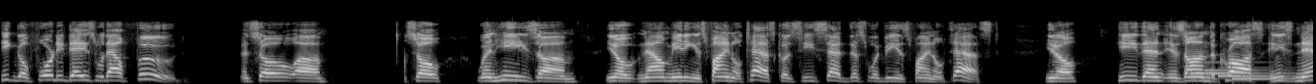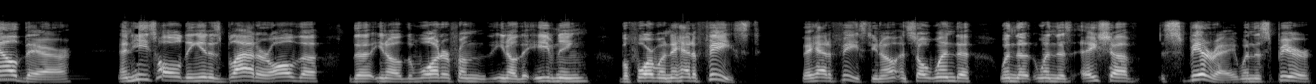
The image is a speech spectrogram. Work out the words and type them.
He can go 40 days without food. And so uh so when he's um you know, now meeting his final test because he said this would be his final test. You know, he then is on the cross and he's nailed there and he's holding in his bladder all the the you know the water from you know the evening before when they had a feast. They had a feast, you know, and so when the when the when the Asha spire, when the spear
